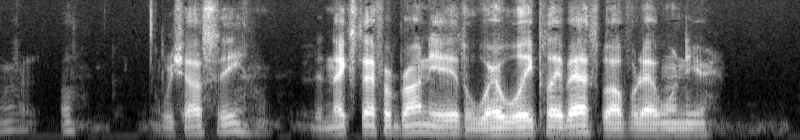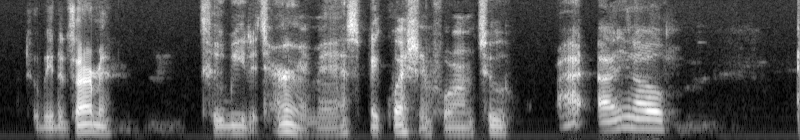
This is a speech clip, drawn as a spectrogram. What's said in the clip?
All right, well, we shall see. The next step for Bronny is where will he play basketball for that one year? To be determined. To be determined, man. That's a big question for him too. I, I you know,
